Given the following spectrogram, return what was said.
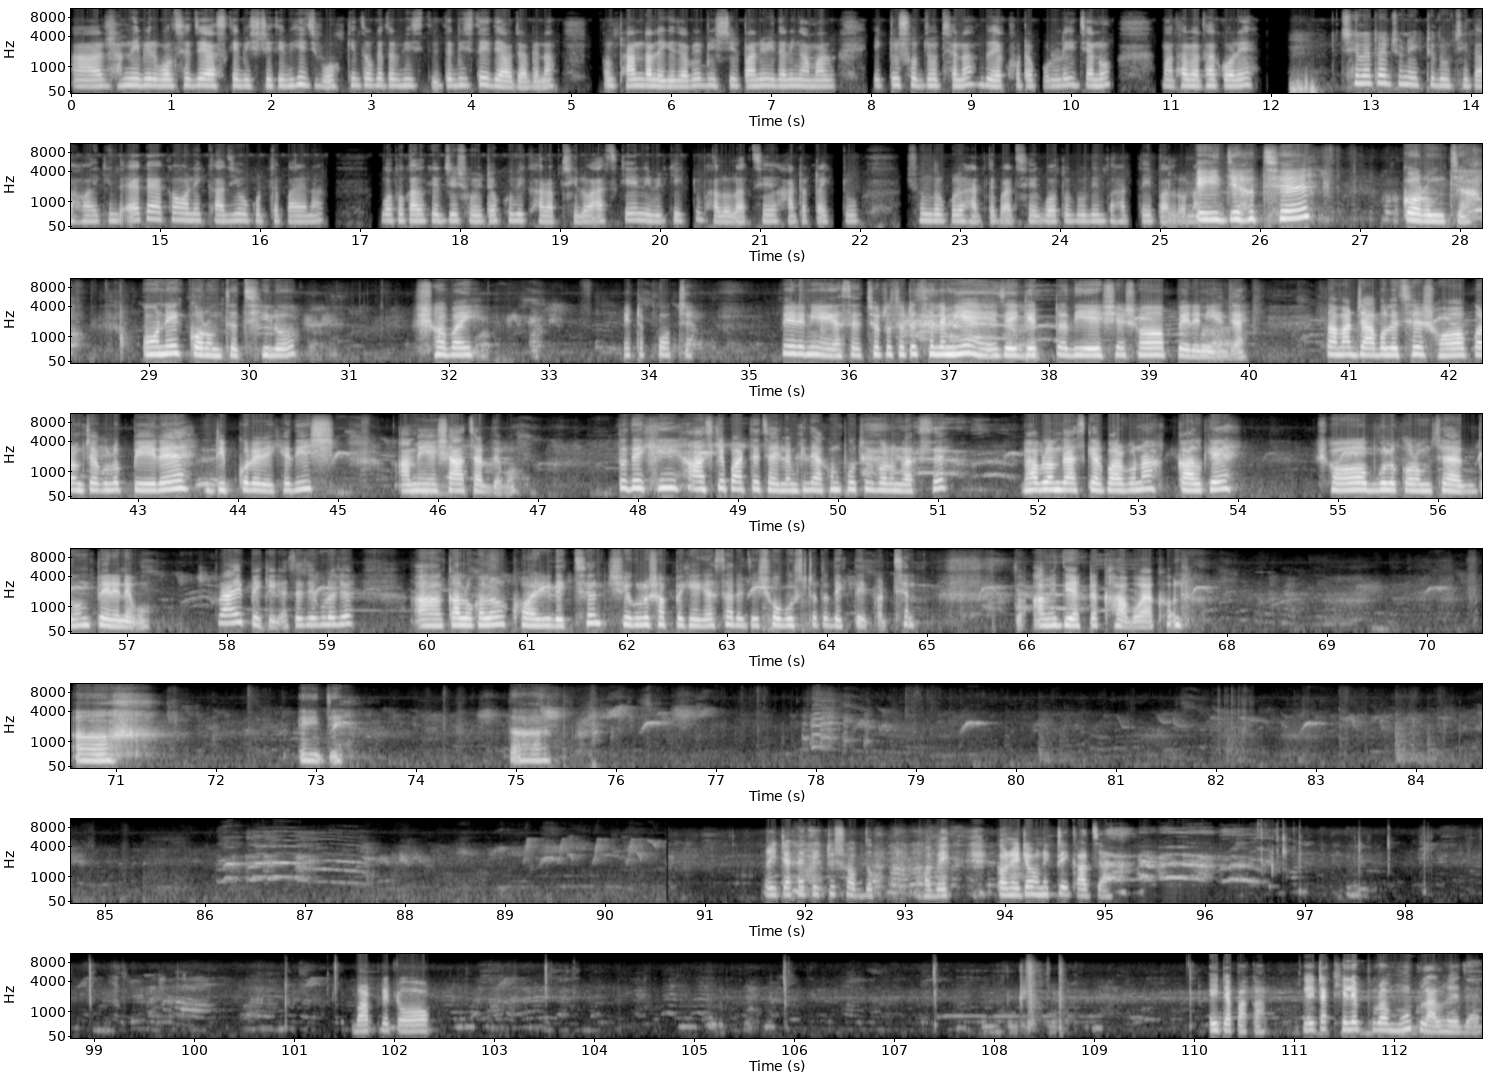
আর নিবিড় বলছে যে, আজকে বৃষ্টিতে ভিজবো। কিন্তু ওকে তো বৃষ্টিতে ভিজতেই দেওয়া যাবে না। কারণ ঠান্ডা লেগে যাবে, বৃষ্টির পানি ইদানিং আমার একটু সহ্য হচ্ছে না। দু এক ফোঁটা পড়লেই যেন মাথা ব্যথা করে। ছেলেটার জন্য একটু দুশ্চিন্তা হয়, কিন্তু একা একা অনেক কাজইও করতে পারে না। গতকালকের যে শরীরটা খুবই খারাপ ছিল, আজকে নিবিড়কে একটু ভালো লাগছে। হাঁটাটা একটু সুন্দর করে হাঁটতে পারছে। গত দুদিন তো হাঁটতেই পারল না। এই যে হচ্ছে করম চা। অনেক করম চা ছিল। সবাই এটা পচা পেরে নিয়ে গেছে। ছোট ছোট ছেলে মেয়ে, এই যে গেটটা দিয়ে এসে সব পেরে নিয়ে যায়। তো আমার যা বলেছে সব করম চাগুলো পেরে ডিপ করে রেখে দিস, আমি এসে আচার দেব। তো দেখি আজকে পারতে চাইলাম, কিন্তু এখন প্রচুর গরম লাগছে। ভাবলাম যে আজকে আর পারব না, কালকে সবগুলো করম চা একদম পেরে নেব। প্রায় পেকে গেছে। যেগুলো যে কালো কালো খয়েরি দেখছেন, সেগুলো সব পেকে গেছে। আর যে সবুজটা তো দেখতেই পাচ্ছেন। তো আমি দু একটা খাব এখন। এই যে, তার এইটা খাইতে একটু শব্দ হবে, কারণ এটা অনেকটাই কাঁচা। বাপরে টক। এইটা পাকা। এইটা খেলে পুরো মুখ লাল হয়ে যায়।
